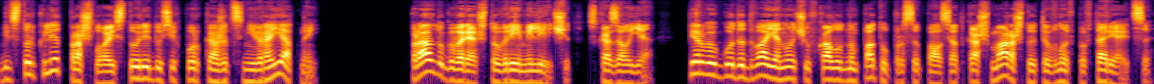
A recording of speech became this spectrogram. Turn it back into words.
Ведь столько лет прошло, а история до сих пор кажется невероятной. «Правду говорят, что время лечит», — сказал я. «Первые года два я ночью в холодном поту просыпался от кошмара, что это вновь повторяется.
